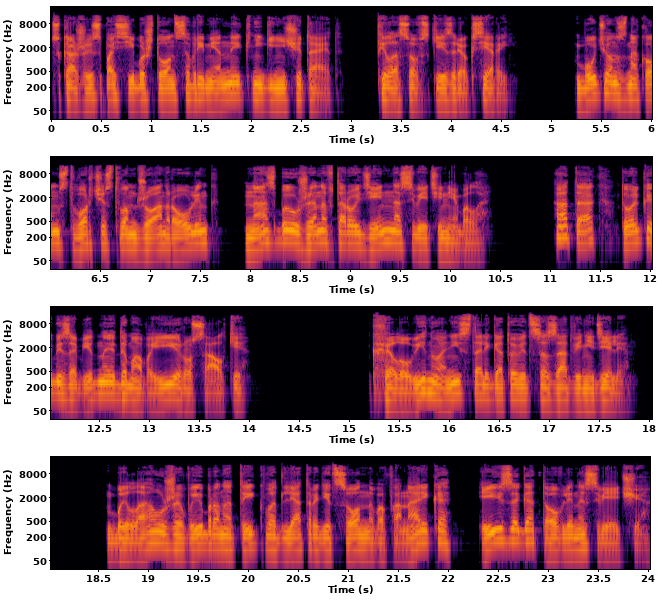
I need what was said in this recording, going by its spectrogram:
«Скажи спасибо, что он современные книги не читает», — философски изрек Серый. «Будь он знаком с творчеством Джоан Роулинг, нас бы уже на второй день на свете не было. А так, только безобидные домовые русалки». К Хэллоуину они стали готовиться за две недели. Была уже выбрана тыква для традиционного фонарика и заготовлены свечи.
